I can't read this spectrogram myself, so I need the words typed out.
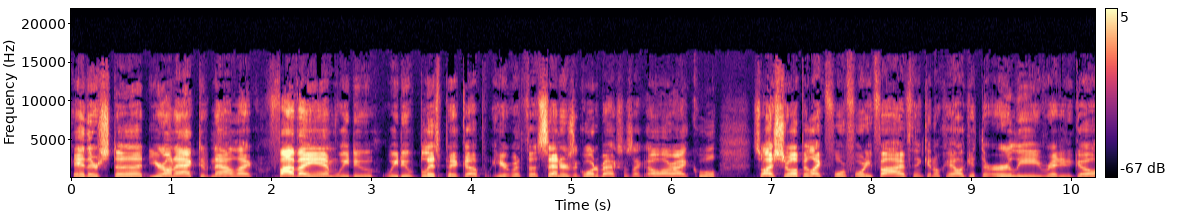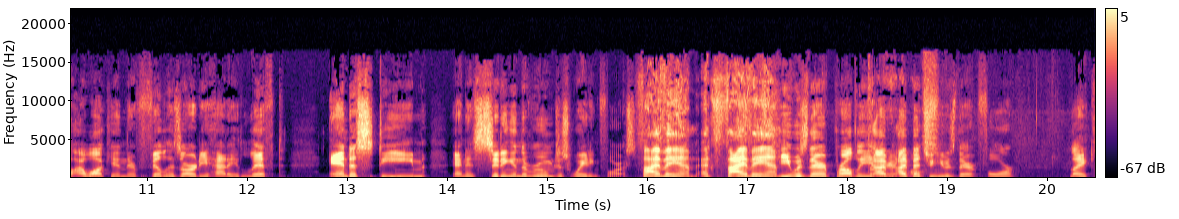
hey, there, stud. You're on active now. Like 5 a.m. We do we do blitz pickup here with the centers and quarterbacks." I was like, "Oh, all right, cool." So I show up at like 4:45, thinking, "Okay, I'll get there early, ready to go." I walk in there. Phil has already had a lift and a steam, and is sitting in the room just waiting for us. five a.m. at five a.m. He was there probably. I, I bet you he was there at four. Like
